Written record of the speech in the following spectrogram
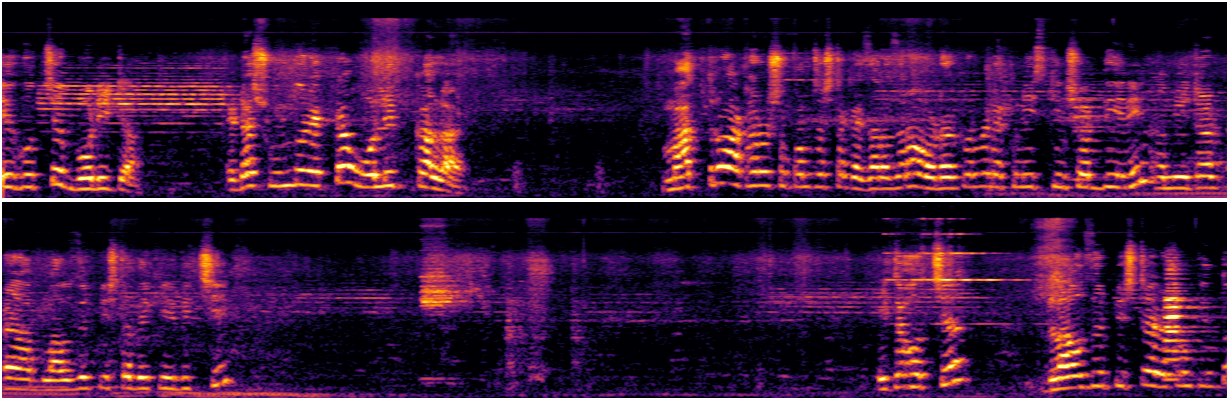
এই হচ্ছে বডিটা। এটা সুন্দর একটা অলিভ কালার মাত্র আঠারোশো পঞ্চাশ টাকায়। যারা যারা অর্ডার করবেন এখন স্ক্রিনশট দিয়ে নিন। আমি এটার ব্লাউজের পিসটা দেখিয়ে দিচ্ছি। এটা হচ্ছে ব্লাউজের পিসটা এরকম কিন্তু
